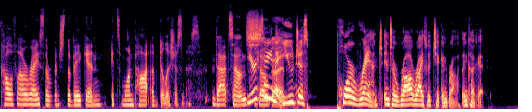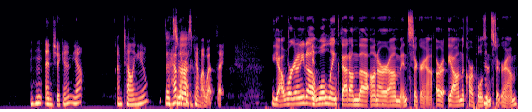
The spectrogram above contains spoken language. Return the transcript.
cauliflower rice, the ranch, the bacon. It's one pot of deliciousness. That sounds You're so saying that you just pour ranch into raw rice with chicken broth and cook it. hmm And chicken, yeah. I'm telling you. That's I have the recipe on my website. Yeah, we're gonna need to. we'll link that on the on our um Instagram or yeah on the carpools Instagram.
